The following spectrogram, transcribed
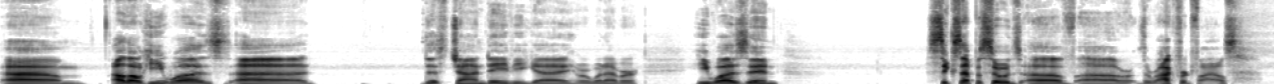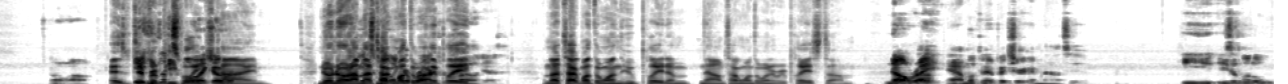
Um, although he was uh, this John Davey guy or whatever, he was in six episodes of uh, the Rockford Files Oh wow. as different looks people each like a- time. No, no, I'm not talking like about the a one that played. I'm not talking about the one who played him. Now I'm talking about the one who replaced him. No, right. yeah, I'm looking at a picture of him now too. He he's a little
